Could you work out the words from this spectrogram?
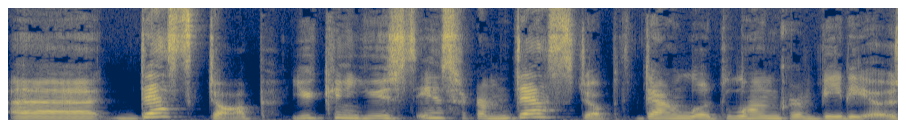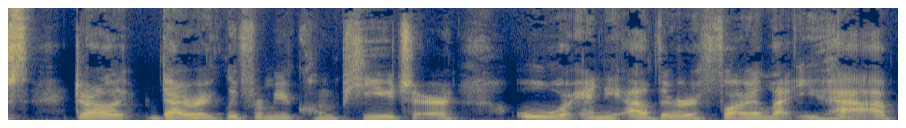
uh, desktop. You can use Instagram desktop to download longer videos di- directly from your computer or any other file that you have.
